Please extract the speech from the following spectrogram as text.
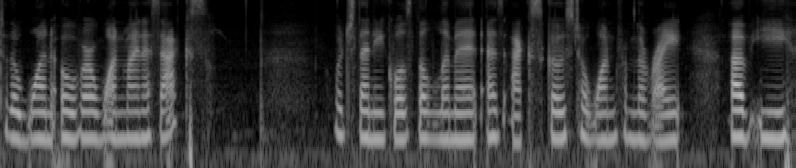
to the 1 over 1 minus x, which then equals the limit as x goes to 1 from the right of e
